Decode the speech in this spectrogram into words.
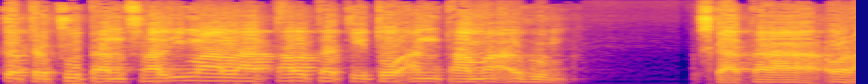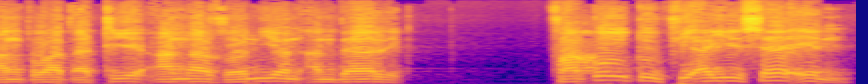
keterbutan falima latal itu antama'hum. Kata orang tua tadi, ana ghaniyan andalik. Fakultu bi ayyisain.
